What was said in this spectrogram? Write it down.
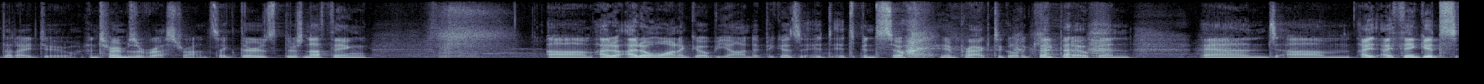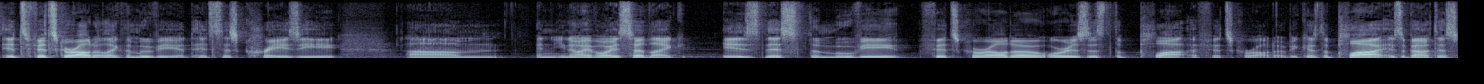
that I do in terms of restaurants. Like, there's there's nothing um, I don't, I don't want to go beyond it because it, it's been so impractical to keep it open. And um, I, I think it's it's Fitzcarraldo, like the movie. It, it's this crazy, um, and you know, I've always said like, is this the movie Fitzcarraldo or is this the plot of Fitzcarraldo? Because the plot is about this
